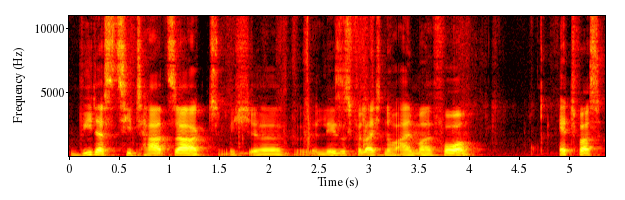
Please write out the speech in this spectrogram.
wie das Zitat sagt, ich äh, lese es vielleicht noch einmal vor, etwas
